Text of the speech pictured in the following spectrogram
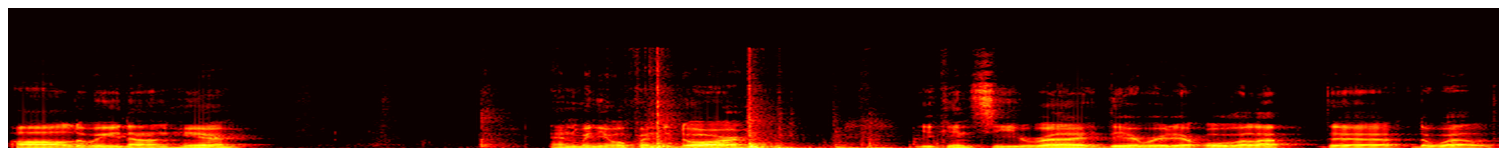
All the way down here. And when you open the door, you can see right there where they overlap the, the weld.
